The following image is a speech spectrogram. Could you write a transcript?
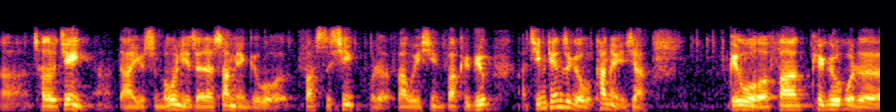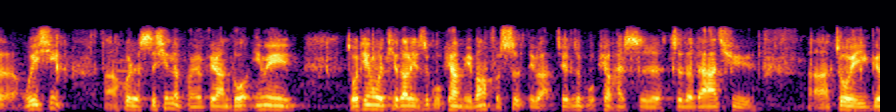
呃，操作建议啊，大家有什么问题在这上面给我发私信或者发微信发 QQ 啊。今天这个我看了一下，给我发 QQ 或者微信啊或者私信的朋友非常多，因为昨天我提到了一只股票美邦服饰，对吧？这只股票还是值得大家去啊作为一个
